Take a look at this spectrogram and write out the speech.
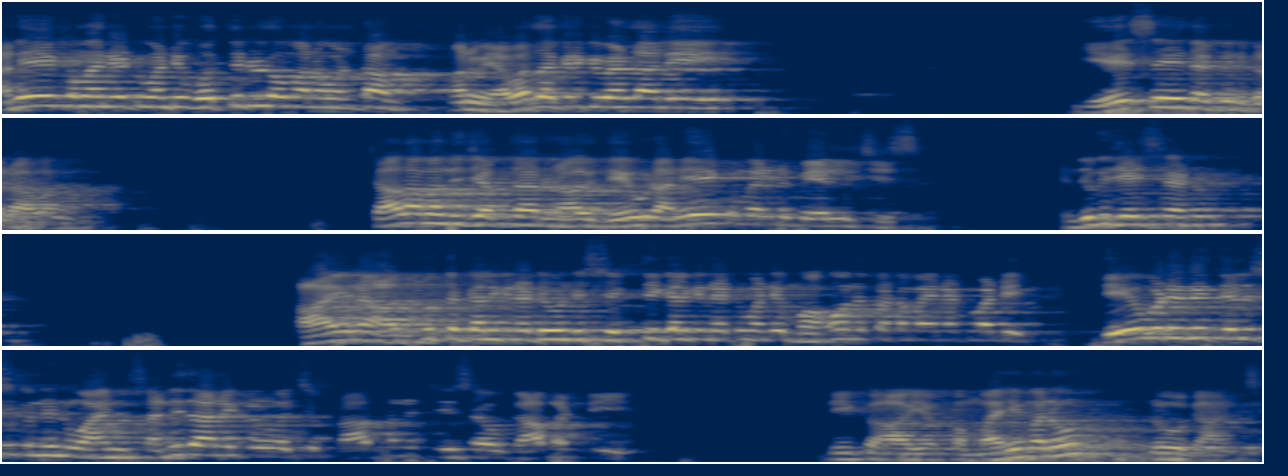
అనేకమైనటువంటి ఒత్తిడిలో మనం ఉంటాం. మనం ఎవరి దగ్గరికి వెళ్ళాలి? ఏసే దగ్గరికి రావాలి. చాలా మంది చెప్తారు నాకు దేవుడు అనేకమైన మేలు చేశాడు. ఎందుకు చేశాడు? ఆయన అద్భుత కలిగినటువంటి శక్తి కలిగినటువంటి మహోన్నతమైనటువంటి దేవుడిని తెలుసుకుని నువ్వు ఆయన సన్నిధానికి వచ్చి ప్రార్థన చేశావు కాబట్టి నీకు ఆ యొక్క మహిమను నువ్వు గాంచి.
